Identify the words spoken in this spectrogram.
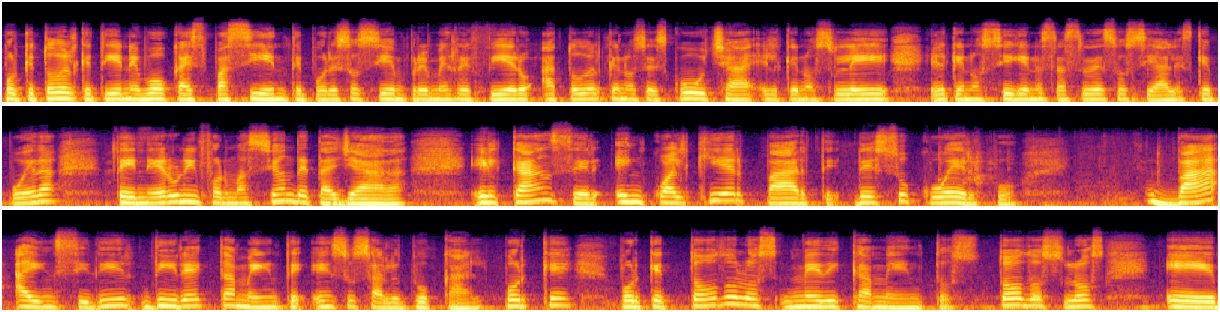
porque todo el que tiene boca es paciente, por eso siempre me refiero a todo el que nos escucha, el que nos lee, el que nos sigue en nuestras redes sociales, que pueda tener una información detallada. El cáncer en cualquier parte de su cuerpo va a incidir directamente en su salud bucal. ¿Por qué? Porque todos los medicamentos, todos los eh,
